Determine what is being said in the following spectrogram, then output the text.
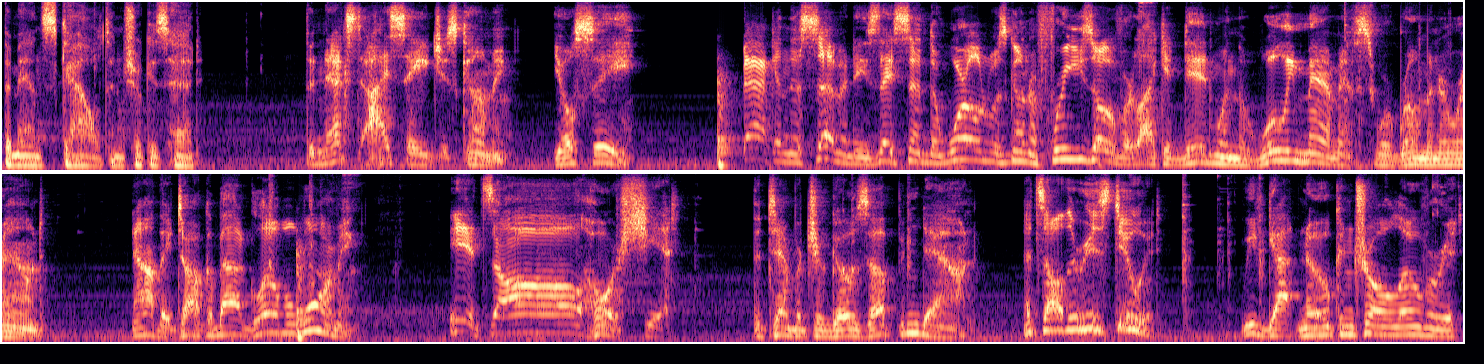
The man scowled and shook his head. The next ice age is coming. You'll see. Back in the 70s, they said the world was gonna freeze over like it did when the woolly mammoths were roaming around. Now they talk about global warming. It's all horseshit. The temperature goes up and down. That's all there is to it. We've got no control over it.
